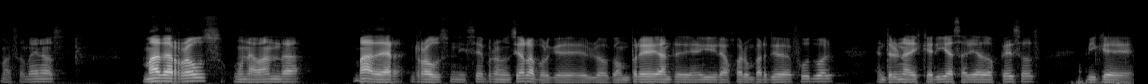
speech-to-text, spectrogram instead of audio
más o menos. Mother Rose, una banda Mother Rose, ni sé pronunciarla porque lo compré antes de ir a jugar un partido de fútbol. Entré en una disquería, salía dos pesos. Vi que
